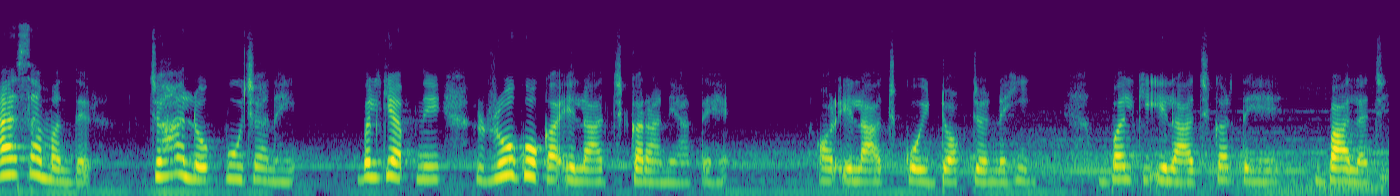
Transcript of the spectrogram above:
ऐसा मंदिर जहाँ लोग पूजा नहीं, बल्कि अपने रोगों का इलाज कराने आते हैं। और इलाज कोई डॉक्टर नहीं, बल्कि इलाज करते हैं बालाजी।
